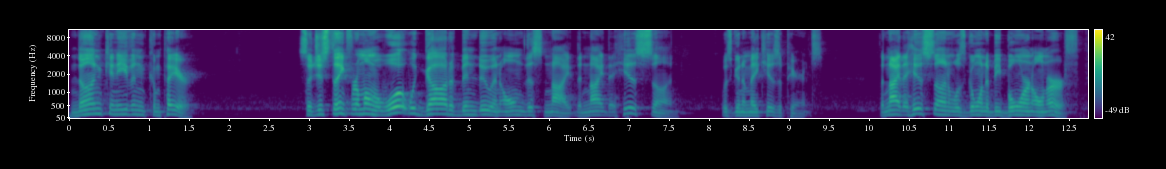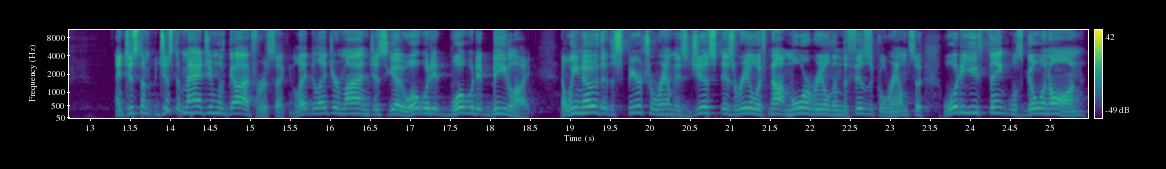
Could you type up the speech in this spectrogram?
None can even compare. So just think for a moment what would God have been doing on this night, the night that His Son was going to make His appearance, the night that His Son was going to be born on earth? And just, just imagine with God for a second. Let, let your mind just go. What would, it, what would it be like? And we know that the spiritual realm is just as real, if not more real, than the physical realm. So, what do you think was going on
